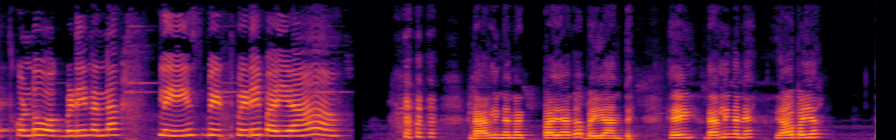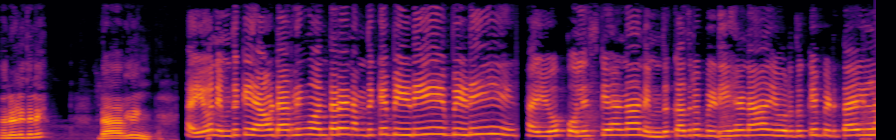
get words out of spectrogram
ಎತ್ಕೊಂಡು ಹೋಗ್ಬಿಡಿ ನನ್ನ. ಪ್ಲೀಸ್ ಬಿಟ್ಬಿಡಿ ಭಯ್ಯ. ಡಾರ್ಲಿಂಗ್ ಅನ್ನೋ ಬಾಯಾಗ ಭಯ್ಯ ಅಂತೆ. ಹೇಯ್ ಡಾರ್ಲಿಂಗ್ ಅನ್ನ ಯಾವ ಭಯ್ಯ? ನಾನು ಹೇಳಿದ್ದೀನಿ. ಡಾರ್ಲಿಂಗ್. ಅಯ್ಯೋ ನಿಮ್ದಕ್ಕೆ ಯಾವ ಡಾರ್ಲಿಂಗ್ ಅಂತಾರೆ? ನಮ್ದಕ್ಕೆ ಬಿಡಿ ಬಿಡಿ. ಅಯ್ಯೋ ಪೊಲೀಸ್ಗೆ ಹಣ ನಿಮ್ದಕ್ಕಾದ್ರೆ ಬಿಡಿ ಹಣ ಇವ್ರದಕ್ಕೆ ಬಿಡ್ತಾ ಇಲ್ಲ.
